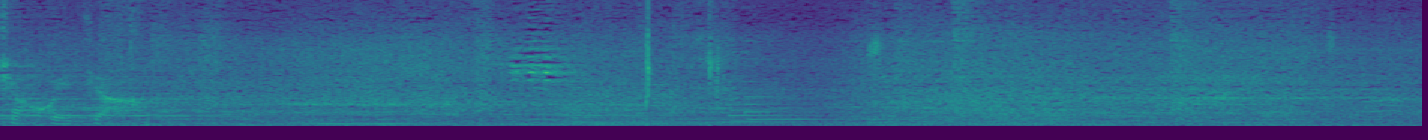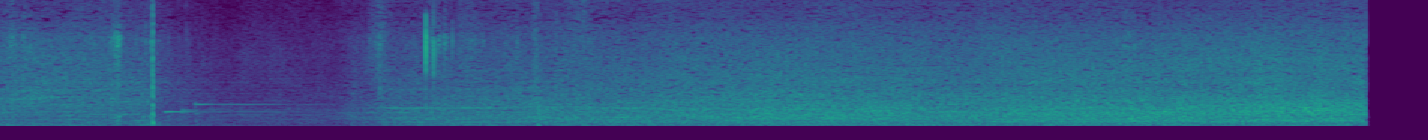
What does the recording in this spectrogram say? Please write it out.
想回家。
